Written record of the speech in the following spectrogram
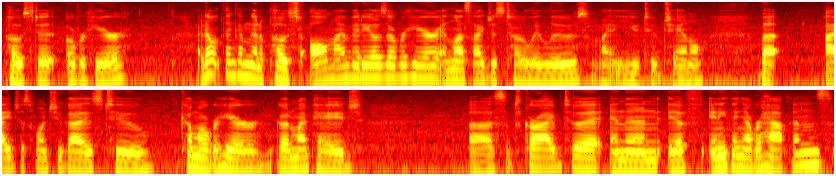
post it over here. I don't think I'm going to post all my videos over here unless I just totally lose my YouTube channel. But I just want you guys to come over here, go to my page, uh, subscribe to it, and then if anything ever happens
